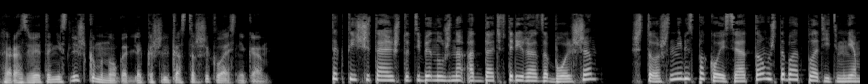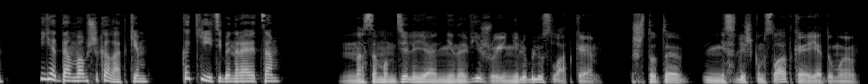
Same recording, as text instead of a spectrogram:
Разве это не слишком много для кошелька старшеклассника? «Так ты считаешь, что тебе нужно отдать в три раза больше? Что ж, не беспокойся о том, чтобы отплатить мне. Я дам вам шоколадки. Какие тебе нравятся?» На самом деле я ненавижу и не люблю сладкое. Что-то не слишком сладкое, я думаю.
